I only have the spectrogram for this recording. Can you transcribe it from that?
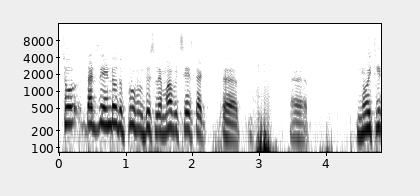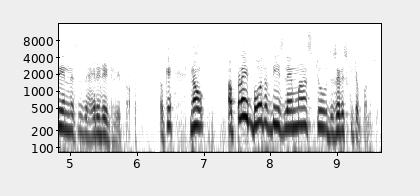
so that is the end of the proof of this lemma which says that uh, uh, Noetherianness is a hereditary property. Okay. Now apply both of these lemmas to the Zariski topology.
